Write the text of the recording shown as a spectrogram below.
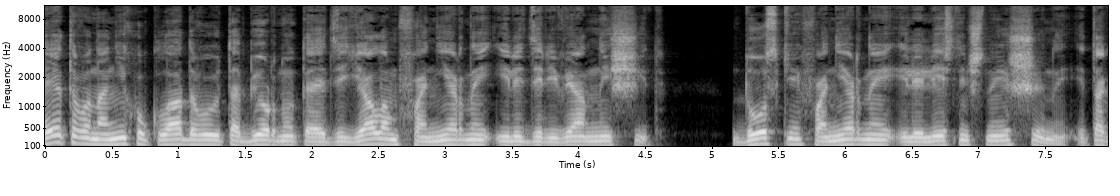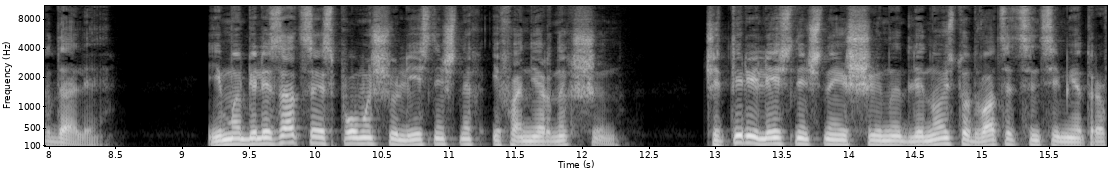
этого на них укладывают обернутый одеялом фанерный или деревянный щит, доски, фанерные или лестничные шины и так далее. Иммобилизация с помощью лестничных и фанерных шин. Четыре лестничные шины длиной 120 см,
